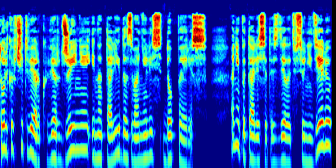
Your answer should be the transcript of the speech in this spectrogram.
Только в четверг Вирджиния и Натали дозвонились до Пэрис. Они пытались это сделать всю неделю,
